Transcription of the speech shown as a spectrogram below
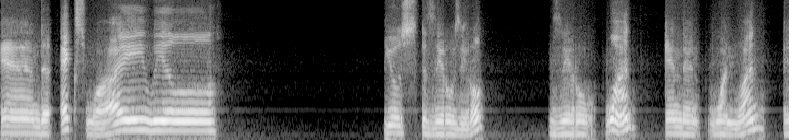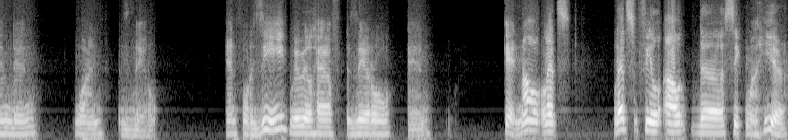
And the XY will use 0, 0, 0, 1, and then 1, 1, and then 1, 0 and for z we will have 0 and okay now let's let's fill out the sigma here.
